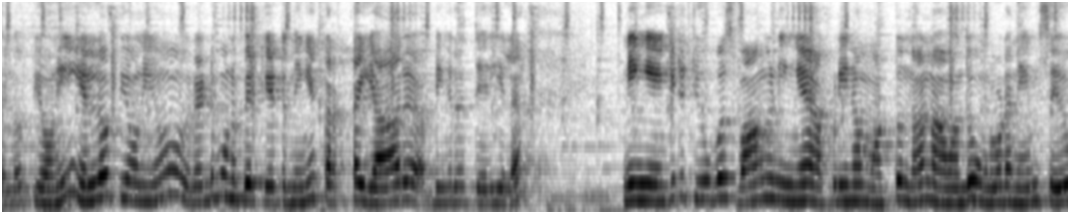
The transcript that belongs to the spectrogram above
எல்லோ பியோனி எல்லோ பியோனியும் ரெண்டு மூணு பேர் கேட்டிருந்தீங்க. கரெக்டாக யார் அப்படிங்கிறது தெரியல. நீங்கள் என்கிட்ட டியூபர்ஸ் வாங்குனீங்க அப்படின்னா மட்டும்தான் நான் வந்து உங்களோட நேம் சேவ்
